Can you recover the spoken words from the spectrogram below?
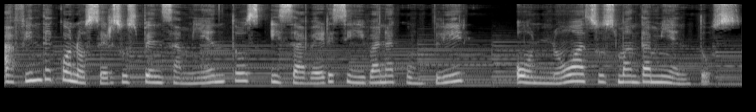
a fin de conocer sus pensamientos y saber si iban a cumplir o no a sus mandamientos.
